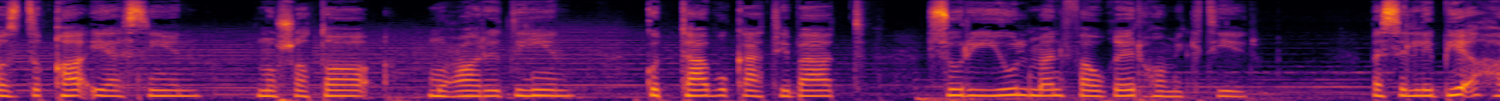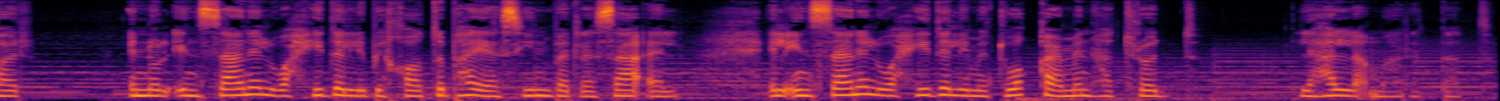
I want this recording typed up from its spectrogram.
أصدقاء ياسين نشطاء معارضين كتاب وكاتبات سوريو المنفى وغيرهم كتير. بس اللي بيقهر إنه الإنسان الوحيد اللي بيخاطبها ياسين بالرسائل الإنسان الوحيد اللي متوقع منها ترد لهلأ ما ردت.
